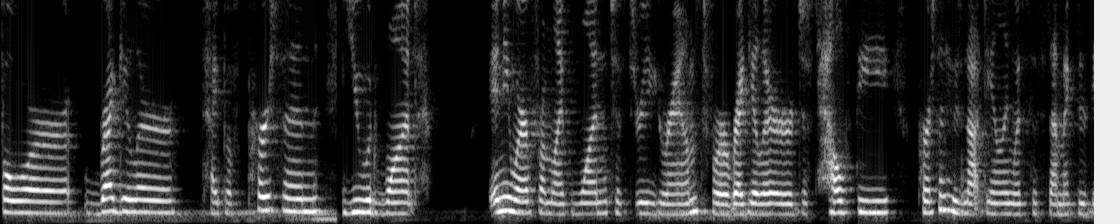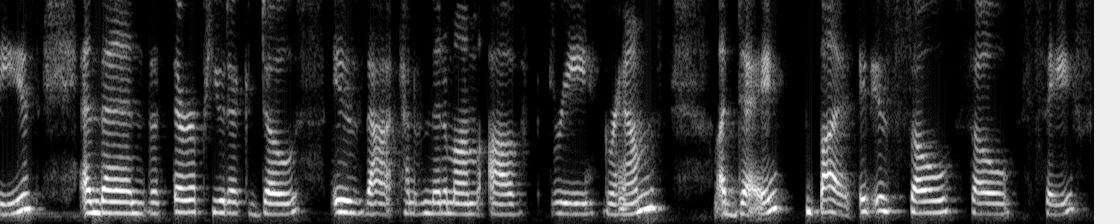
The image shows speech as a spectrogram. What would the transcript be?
for regular type of person, you would want anywhere from like one to three grams for a regular, just healthy person who's not dealing with systemic disease. And then the therapeutic dose is that kind of minimum of three grams a day. But it is so, so safe.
